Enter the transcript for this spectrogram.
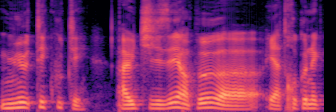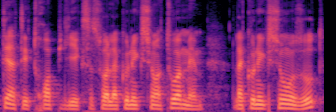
mieux t'écouter, à utiliser un peu euh, et à te reconnecter à tes trois piliers, que ce soit la connexion à toi-même, la connexion aux autres,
